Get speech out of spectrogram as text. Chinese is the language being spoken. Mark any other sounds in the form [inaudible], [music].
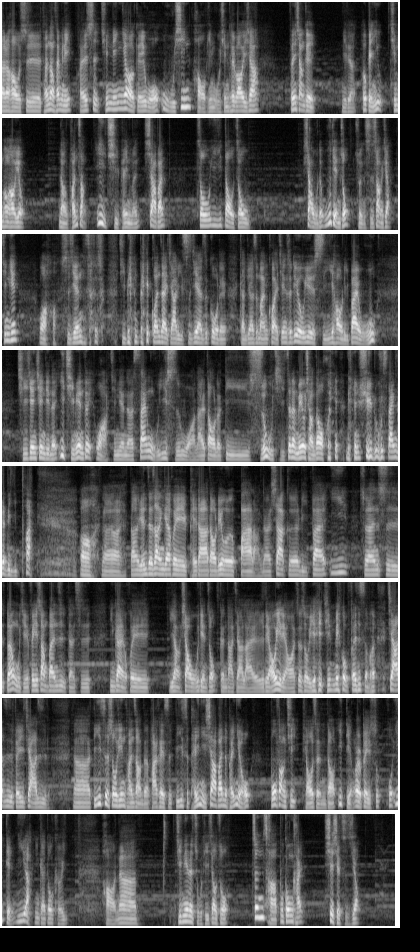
大家好，我是团长蔡明黎，还是请您要给我五星好评，五星推包一下，分享给你的好朋友、亲朋好友，让团长一起陪你们下班。周一到周五下午的五点钟准时上架。今天哇，好 [laughs] 时间，[laughs] 即便被关在家里，时间还是过得感觉还是蛮快。今天是六月十一号，礼拜五。期间限定的一起面对哇！今天的三五一十五啊，来到了第十五集，真的没有想到会 [laughs] 连续录三个礼拜哦。那当然原则上应该会陪大家到六二八了。那下个礼拜一虽然是端午节非上班日，但是应该也会一样下午五点钟跟大家来聊一聊啊。这时候也已经没有分什么假日非假日了。那第一次收听团长的 p a c k a g e 第一次陪你下班的朋友。播放器调整到一点二倍速或一点一啊，应该都可以。好，那今天的主题叫做侦查不公开，谢谢指教。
